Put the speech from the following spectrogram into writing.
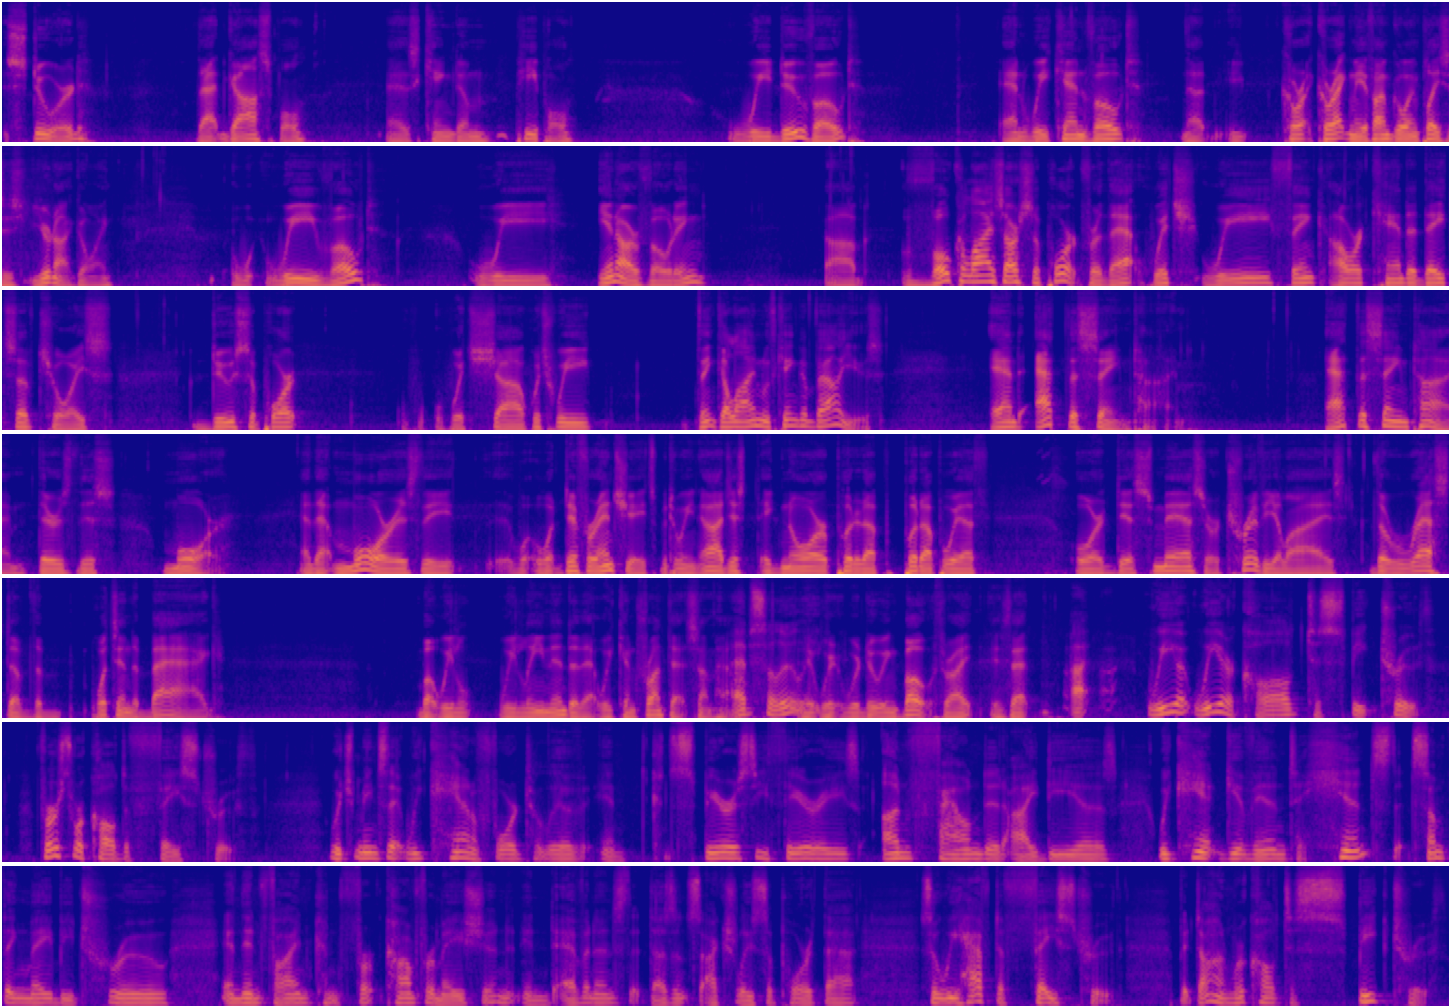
steward that gospel as kingdom people, we do vote, and we can vote. Now, correct, correct me if I'm going places you're not going we vote. We, in our voting, uh, vocalize our support for that which we think our candidates of choice do support, which uh, which we think align with kingdom values. And at the same time, at the same time, there's this more. And that more is the what differentiates between ah, just ignore, put it up, put up with, or dismiss or trivialize the rest of the what's in the bag. But we we lean into that. We confront that somehow. Absolutely. We're, we're doing both, right? Is that I, we are, we are called to speak truth. First, we're called to face truth, which means that we can't afford to live in conspiracy theories, unfounded ideas. We can't give in to hints that something may be true and then find confer- confirmation in evidence that doesn't actually support that. So we have to face truth. But, Don, we're called to speak truth.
